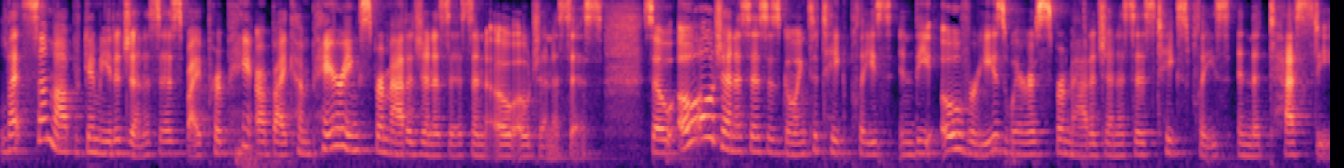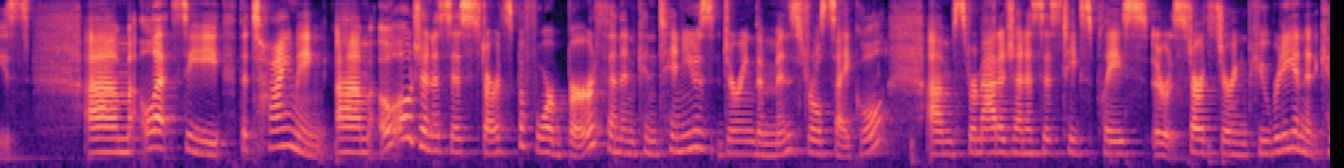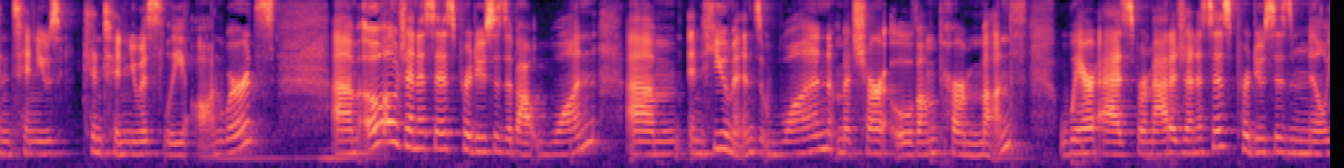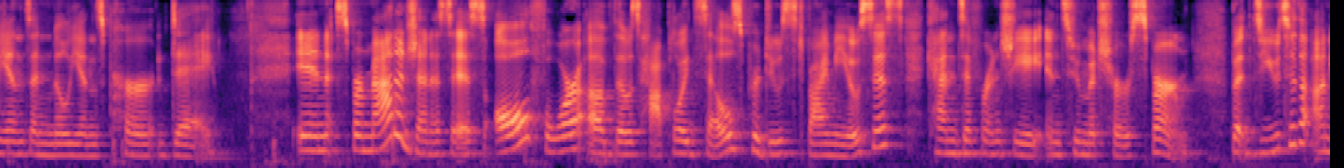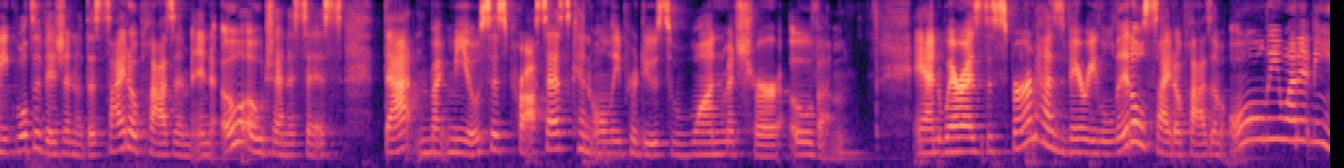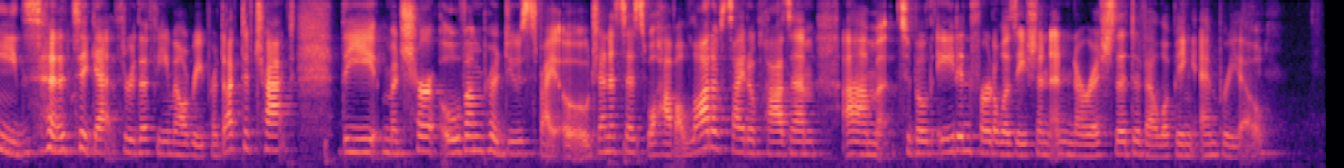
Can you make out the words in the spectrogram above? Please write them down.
Let's sum up gametogenesis by, prepare, by comparing spermatogenesis and oogenesis. So oogenesis is going to take place in the ovaries, whereas spermatogenesis takes place in the testes. Um, let's see, the timing. Um, oogenesis starts before birth and then continues during the menstrual cycle. Um, spermatogenesis takes place or starts during puberty and it continues continuously onwards. Um, oogenesis produces about one, um, in humans, one mature ovum per month, whereas spermatogenesis produces millions and millions per day. In spermatogenesis, all four of those haploid cells produced by meiosis can differentiate into mature sperm. But due to the unequal division of the cytoplasm in oogenesis, that meiosis process can only produce one mature ovum. And whereas the sperm has very little cytoplasm, only what it needs to get through the female reproductive tract, the mature ovum produced by oogenesis will have a lot of cytoplasm um, to both aid in fertilization and nourish the developing embryo.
